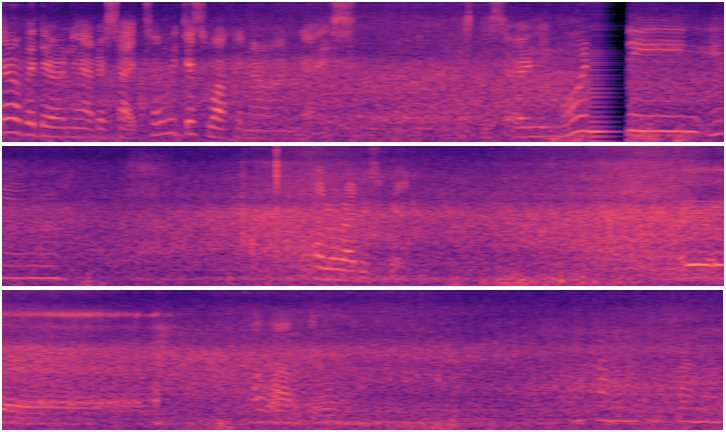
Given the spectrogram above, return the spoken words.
over there on the other side. So we're just walking around, guys. It's this early morning in Colorado Springs. Uh, oh wow. I'm coming, I'm coming.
